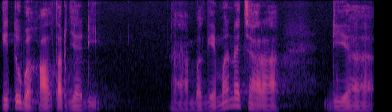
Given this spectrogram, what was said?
itu bakal terjadi. Nah bagaimana cara dia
